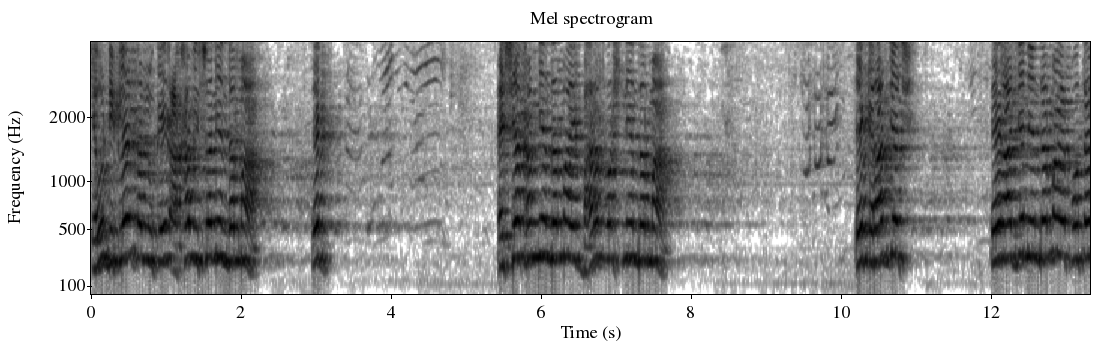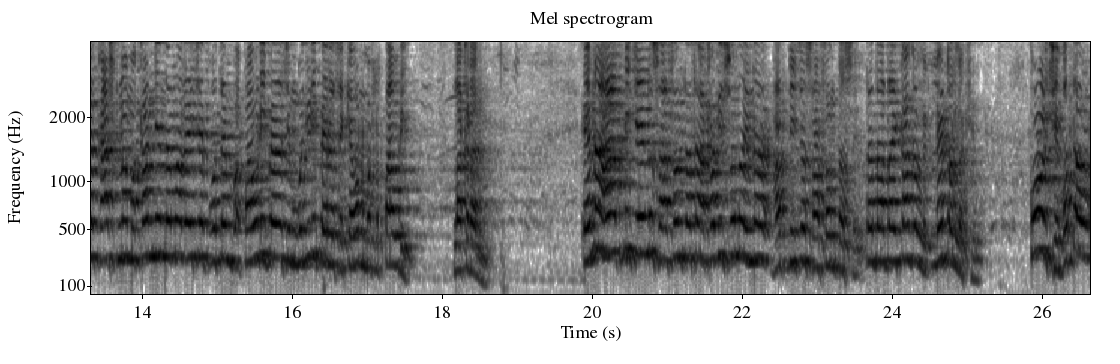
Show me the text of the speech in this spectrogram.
એવું ડિક્લેર કર્યું કે આખા વિશ્વની અંદરમાં એક એશિયા ખંડની અંદરમાં, એક ભારત વર્ષની અંદરમાં એક રાજ્ય છે. એ રાજ્યની અંદરમાં એ પોતે કાસ્ટના મકાનની અંદરમાં રહે છે, પોતે પાવડી પહેરે છે, મોજડી પહેરે છે, કહેવાનો મતલબ પાવડી, લાકડાની. એના હાથ નીચે એનું શાસન થશે, આખા વિશ્વનો એના હાથ નીચે શાસન થશે. તો દાદાએ કાગળ લેટર લખ્યું. કોણ છે? બતાવો.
